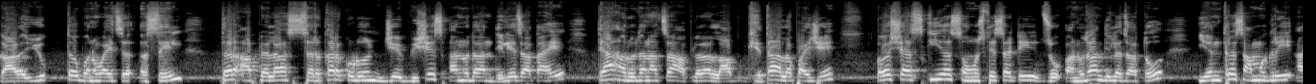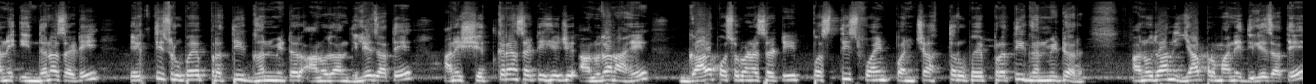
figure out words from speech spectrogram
गाळयुक्त बनवायचं असेल तर आपल्याला सरकारकडून जे विशेष अनुदान दिले जात आहे त्या अनुदानाचा आपल्याला लाभ घेता आला पाहिजे. अशासकीय संस्थेसाठी जो अनुदान दिला जातो यंत्रसामग्री आणि इंधनासाठी एकतीस रुपये प्रति घन मीटर अनुदान दिले जाते आणि शेतकऱ्यांसाठी हे जे अनुदान आहे गाळ पसरवण्यासाठी पस्तीस पॉईंट पंच्याहत्तर रुपये प्रति घन मीटर अनुदान याप्रमाणे दिले जाते.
